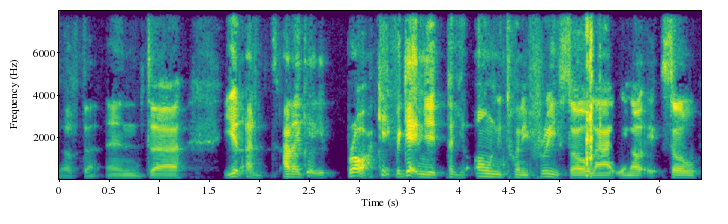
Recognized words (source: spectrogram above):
Love that. And uh you know, and, and I get you, bro. I keep forgetting you that you're only 23. So like you know, so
